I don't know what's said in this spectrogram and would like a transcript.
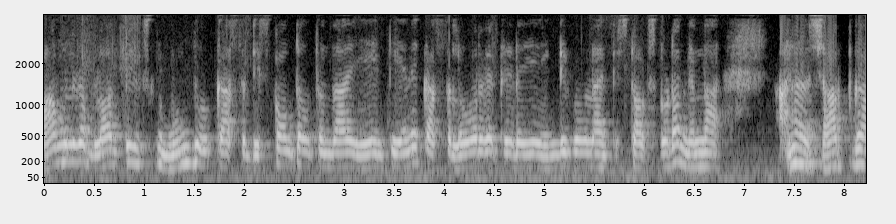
మామూలుగా బ్లాక్ డీల్స్కి ముందు కాస్త డిస్కౌంట్ అవుతుందా ఏంటి అని కాస్త లోవర్గా ట్రేడ్ అయ్యే ఇండిగో లాంటి స్టాక్స్ కూడా నిన్న షార్ప్గా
